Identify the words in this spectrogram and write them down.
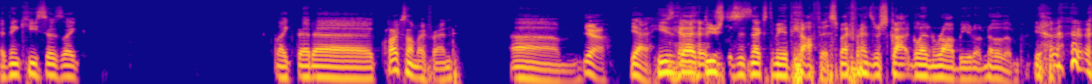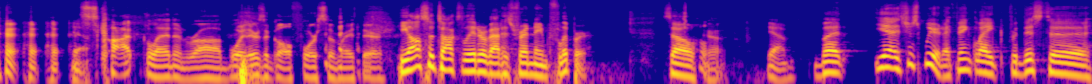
I think he says like, like that, uh, Clark's not my friend. Um, Yeah. yeah, he's Yeah. that douche that sits next to me at the office. My friends are Scott, Glenn, and Rob, but you don't know them. Yeah. Yeah. Scott, Glenn, and Rob. Boy, there's a golf foursome right there. He also talks later about his friend named Flipper. So Oh. Yeah. yeah, but yeah, it's just weird. I think like for this to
